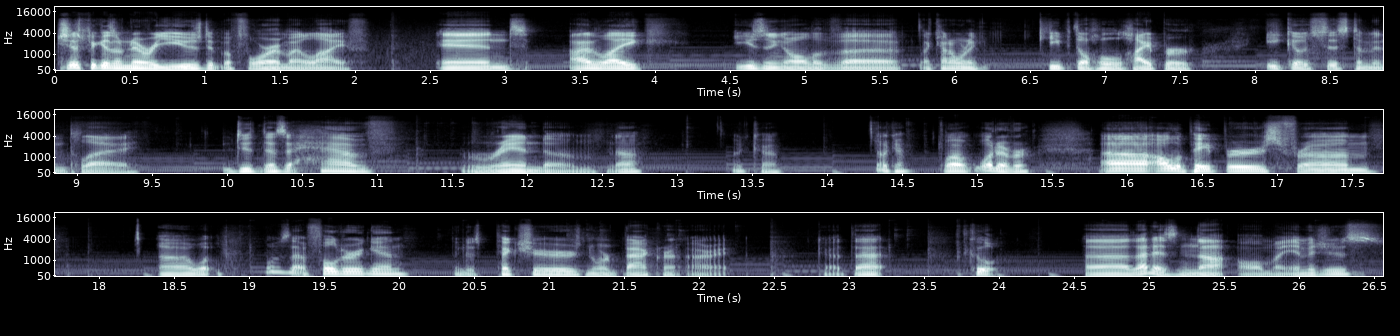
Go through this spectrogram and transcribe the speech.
just because I've never used it before in my life. And I like using all of, uh, I kind of want to keep the whole hyper ecosystem in play. Dude, does it have random? No? Okay. Okay. Well, whatever. Uh, all the papers from, uh, what, what was that folder again? I think it was pictures, Nord background. All right. Got that. Cool. Uh, that is not all my images.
